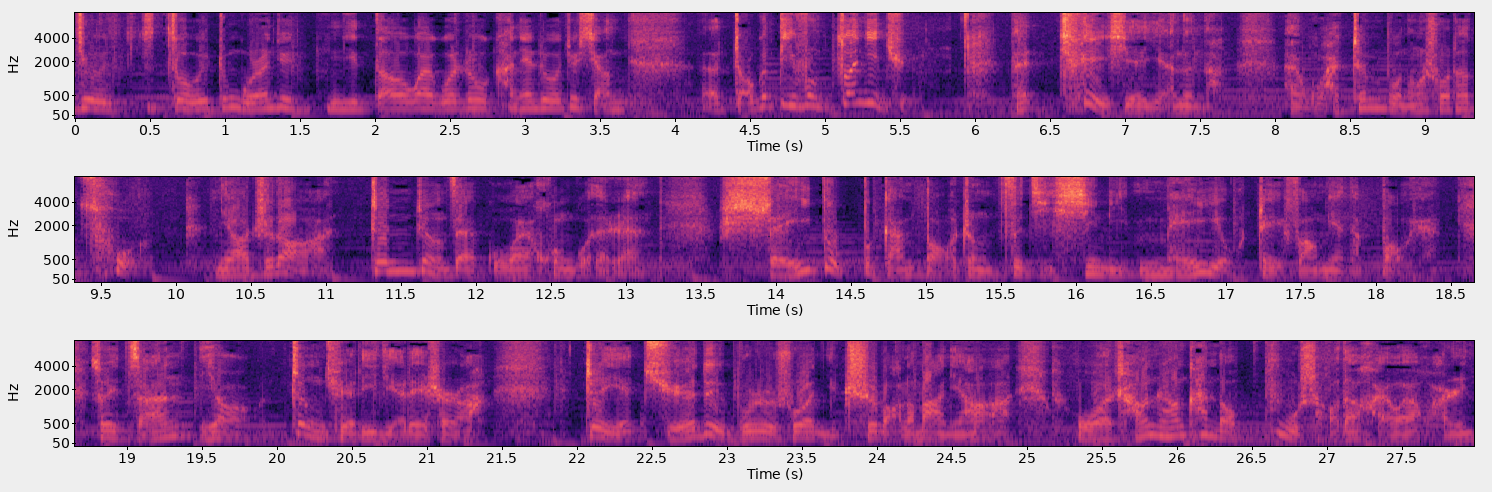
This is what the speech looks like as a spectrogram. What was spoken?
就作为中国人就你到外国之后看见之后就想呃找个地缝钻进去，哎这些言论呢，哎我还真不能说他错。你要知道啊，真正在国外混过的人，谁都不敢保证自己心里没有这方面的抱怨。所以咱要正确理解这事儿啊，这也绝对不是说你吃饱了骂娘啊。我常常看到不少的海外华人，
